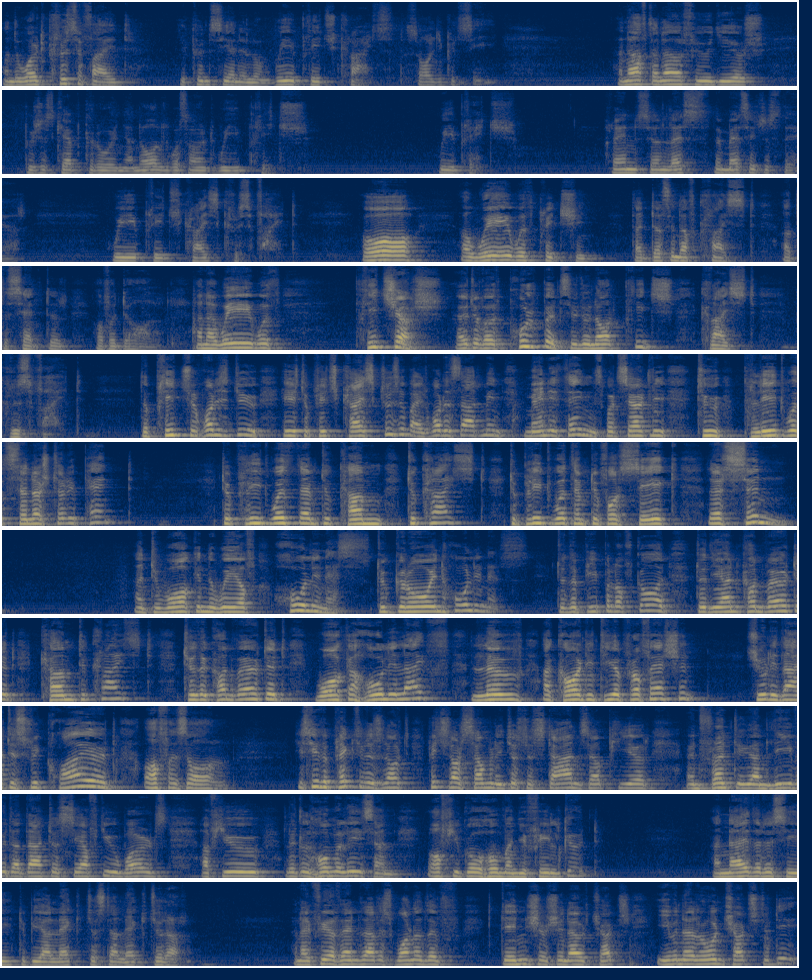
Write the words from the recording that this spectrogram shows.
And the word crucified, you couldn't see any longer. We preach Christ. That's all you could see. And after another few years, bushes kept growing, and all it was on it we preach. We preach. Friends, unless the message is there, we preach Christ crucified. Oh, away with preaching that doesn't have Christ at the centre of it all. And away with preachers out of our pulpits who do not preach Christ crucified. The preacher, what he do? He is to preach Christ crucified. What does that mean? Many things, but certainly to plead with sinners to repent, to plead with them to come to Christ, to plead with them to forsake their sin, and to walk in the way of holiness, to grow in holiness. To the people of God, to the unconverted, come to Christ to the converted, walk a holy life, live according to your profession. Surely that is required of us all. You see, the picture is not, it's not somebody just who stands up here in front of you and leave it at that to say a few words, a few little homilies, and off you go home and you feel good. And neither is he to be a lec- just a lecturer. And I fear then that is one of the dangers in our church, even our own church today.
